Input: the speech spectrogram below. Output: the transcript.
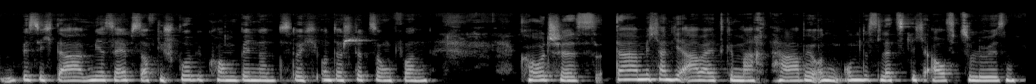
bis ich da mir selbst auf die Spur gekommen bin und durch Unterstützung von Coaches da mich an die Arbeit gemacht habe, um, um das letztlich aufzulösen.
